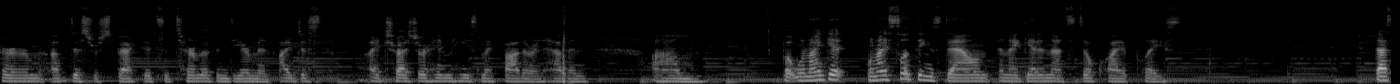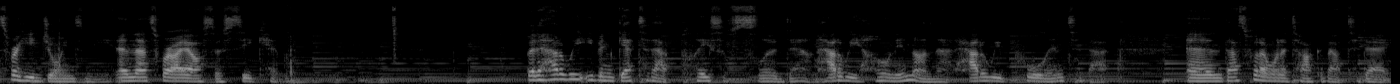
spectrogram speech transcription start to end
term of disrespect, it's a term of endearment. I just, I treasure him. He's my Father in heaven. Um, but when I get, when I slow things down and I get in that still, quiet place, that's where he joins me, and that's where I also seek him. But how do we even get to that place of slowed down? How do we hone in on that? How do we pull into that? And that's what I want to talk about today.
